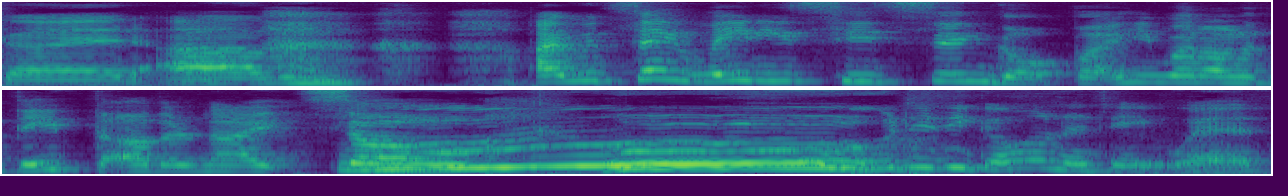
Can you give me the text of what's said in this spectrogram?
good. Um, I would say, ladies, he's single, but he went on a date the other night, so Ooh. Who did he go on a date with?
